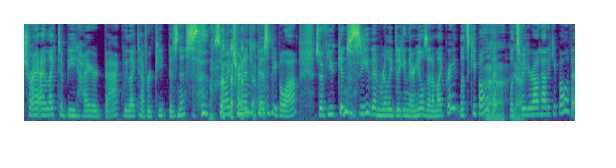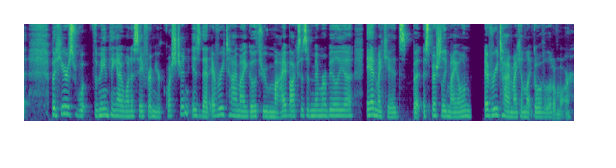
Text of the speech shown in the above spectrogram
try I like to be hired back. We like to have repeat business. so I try not to piss people off. So if you can see them really digging their heels in, I'm like, great, let's keep all of Uh-huh, it. Let's yeah. figure out how to keep all of it. But here's what the main thing I want to say from your question is that every time I go through my boxes of memorabilia and my kids, but especially my own, every time I can let go of a little more.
